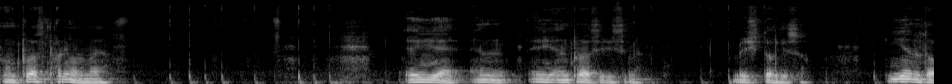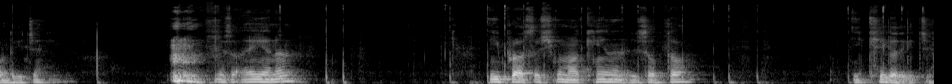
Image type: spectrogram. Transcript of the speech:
그럼 플러스 8이면 얼마야? A에 N, A, N 플러스 1 있으면 몇씩 더하겠어? 2N을 더하면 되겠지? 그래서 AN은 2 플러스 시그마 K는 1서부터 2K가 되겠지?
